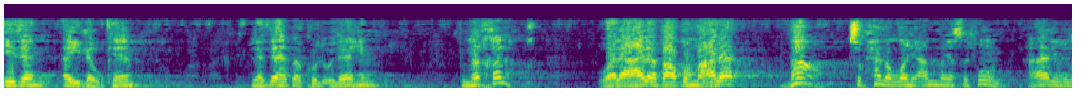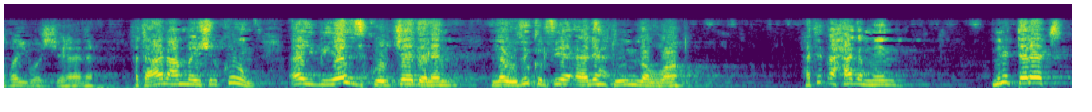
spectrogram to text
إذا أي لو كان لذهب كل إله بما خلق ولعلى بعضهم على بعض. سبحان الله عما يصفون. عالم الغيب والشهادة. فتعالى عما يشركون. أي بيذكر جدلا لو ذكر فيها آلهة إلا الله. هتبقى حاجة من من الثلاث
